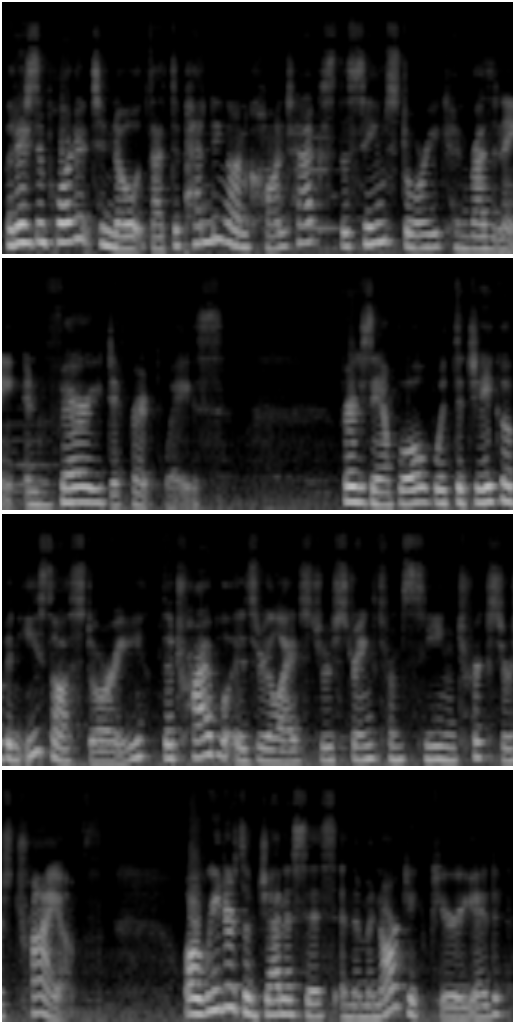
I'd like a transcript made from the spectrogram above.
But it is important to note that depending on context, the same story can resonate in very different ways. For example, with the Jacob and Esau story, the tribal Israelites drew strength from seeing tricksters triumph, while readers of Genesis in the monarchic period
